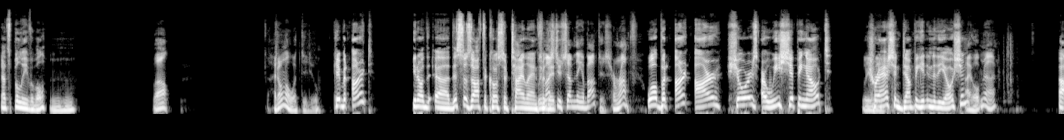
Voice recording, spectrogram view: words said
That's believable. Mm-hmm. well, I don't know what to do. Okay, but aren't you know? Uh, this was off the coast of Thailand We for must the do something about this. Harumph. well, but aren't our shores? Are we shipping out What do you trash and dumping it into the ocean? I hope not. Uh,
